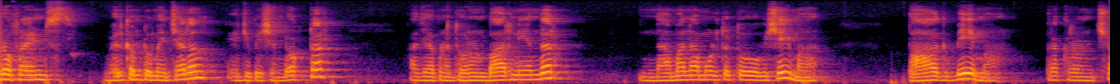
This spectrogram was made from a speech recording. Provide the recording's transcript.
Hello friends welcome to my channel education doctor આજે આપણે ધોરણ બારની અંદર નામાના મૂળ તત્વો વિષયમાં ભાગ બેમાં પ્રકરણ છ,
